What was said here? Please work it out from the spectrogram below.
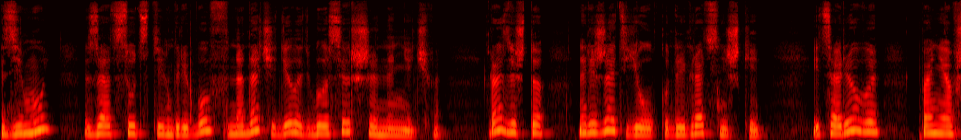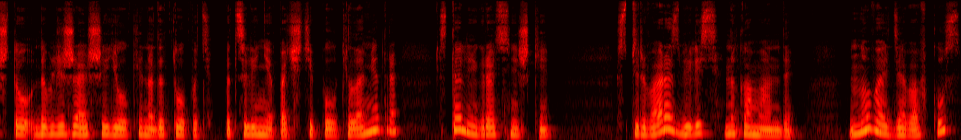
Зимой за отсутствием грибов на даче делать было совершенно нечего. Разве что наряжать елку да играть в снежки. И царевы, поняв, что до ближайшей елки надо топать по целине почти полкилометра, стали играть в снежки. Сперва разбились на команды, но, войдя во вкус,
